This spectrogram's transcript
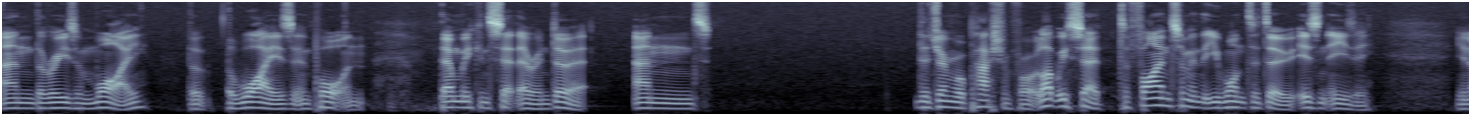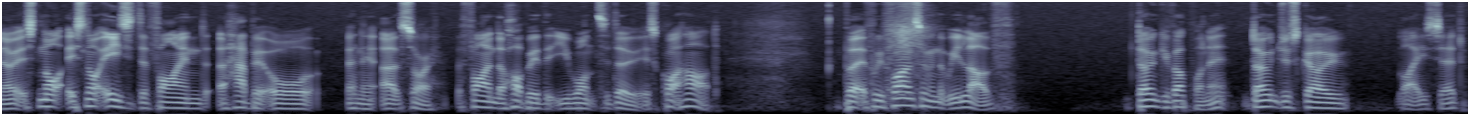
and the reason why, the, the why is important, then we can sit there and do it. And the general passion for it, like we said, to find something that you want to do isn't easy. You know, it's not it's not easy to find a habit or an, uh, sorry, find a hobby that you want to do. It's quite hard. But if we find something that we love, don't give up on it. Don't just go, like you said,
